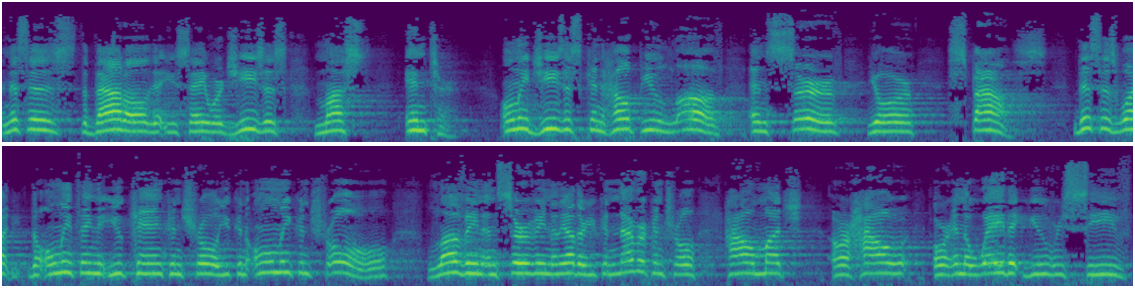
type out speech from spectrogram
And this is the battle that you say where Jesus must enter. Only Jesus can help you love and serve your spouse. This is what the only thing that you can control. You can only control loving and serving the other. You can never control how much or how or in the way that you receive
